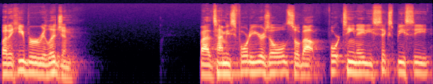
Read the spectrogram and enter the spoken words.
but a Hebrew religion. By the time he's 40 years old, so about 1486 BC,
